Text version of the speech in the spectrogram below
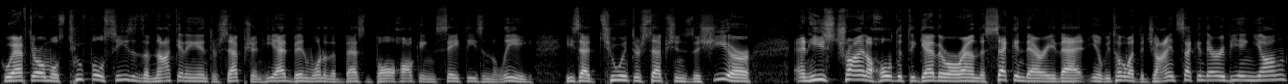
who after almost two full seasons of not getting an interception, he had been one of the best ball hawking safeties in the league. He's had two interceptions this year. And he's trying to hold it together around the secondary that, you know, we talk about the Giants secondary being young.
